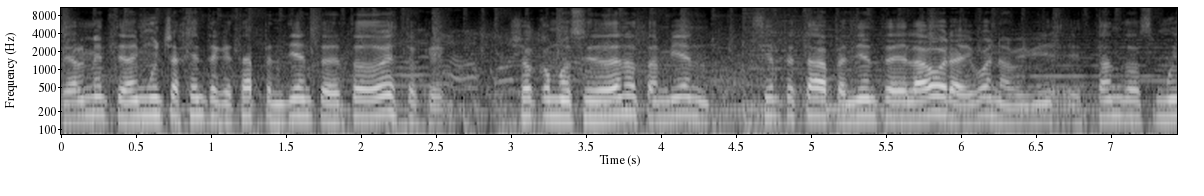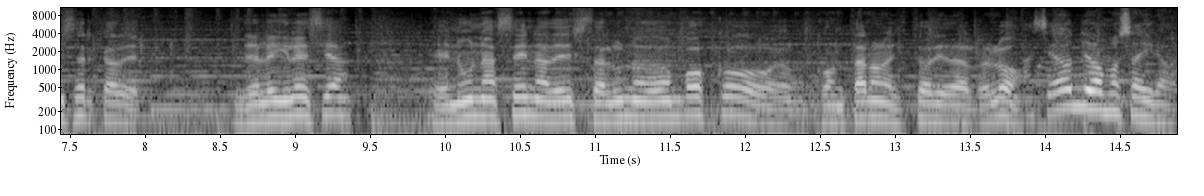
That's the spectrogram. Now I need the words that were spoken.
realmente hay mucha gente que está pendiente de todo esto, que yo como ciudadano también siempre estaba pendiente de la hora y bueno, estando muy cerca de, de la iglesia, en una cena de este alumno de Don Bosco contaron la historia del reloj. ¿Hacia dónde vamos a ir ahora?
